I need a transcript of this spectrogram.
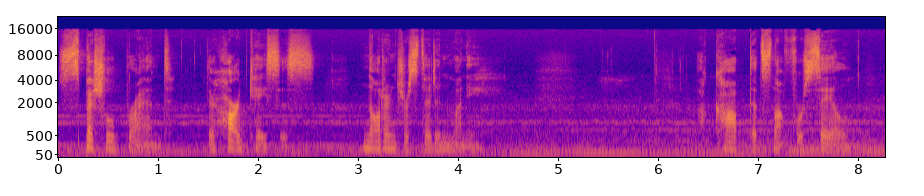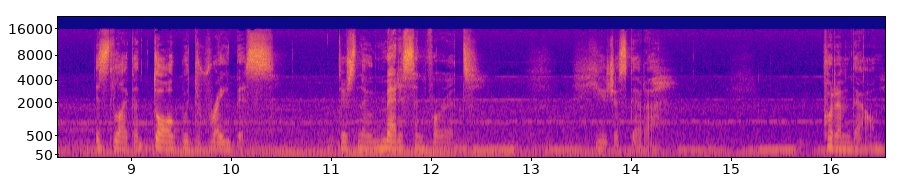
special brand. They're hard cases, not interested in money. A cop that's not for sale is like a dog with rabies. There's no medicine for it. You just gotta put him down.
